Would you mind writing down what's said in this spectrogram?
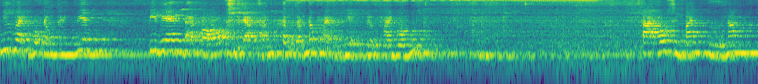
Như vậy, Hội đồng thành viên PVN đã có chỉ đạo giám, Tổng Giám đốc phải thực hiện việc thoái vốn tại Ocean Bank từ năm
